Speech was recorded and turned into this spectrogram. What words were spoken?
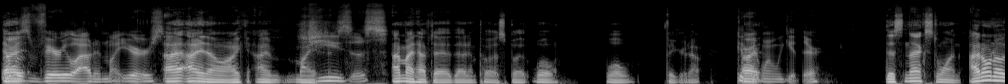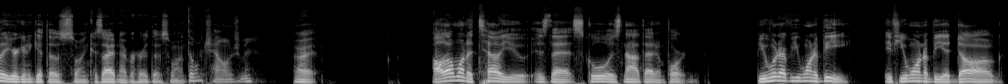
That All right. was very loud in my ears. I I know I I might Jesus. I might have to add that in post, but we'll we'll figure it out. Get All there right. when we get there. This next one, I don't know that you're gonna get this one because I had never heard this one. Don't challenge me. All right. All I want to tell you is that school is not that important. Be whatever you want to be. If you want to be a dog,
